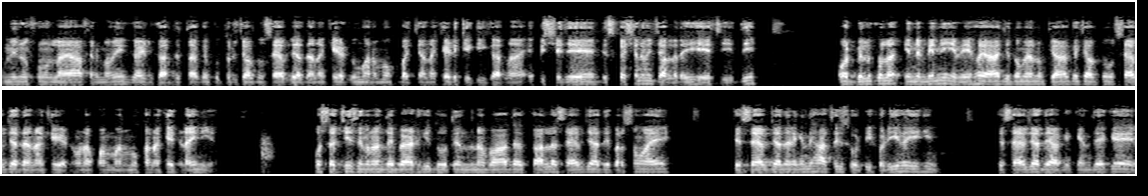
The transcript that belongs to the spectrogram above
ਮੈਨੂੰ ਫੋਨ ਲਾਇਆ, ਫਿਰ ਮੈਂ ਵੀ ਗਾਈਡ ਕਰ ਦਿੱਤਾ ਕਿ ਪੁੱਤਰ ਚੱਲ ਤੂੰ ਸਾਹਿਬਜ਼ਾਦਾ ਨਾਲ ਖੇਡ, ਤੂੰ ਮਨਮੁਖ ਬੱਚਿਆਂ ਨਾਲ ਖੇਡ ਕੇ ਕੀ ਕਰਨਾ। ਇਹ ਪਿੱਛੇ ਜੇ ਡਿਸਕਸ਼ਨ ਵੀ ਚੱਲ ਰਹੀ ਹੈ ਇਸ ਚੀਜ਼ ਦੀ। ਔਰ ਬਿਲਕੁਲ ਇਨ ਵੀ ਨਹੀਂ ਇਵੇਂ ਹੋਇਆ ਜਦੋਂ ਮੈਂ ਉਹਨੂੰ ਕਿਹਾ ਕਿ ਚੱਲ ਤੂੰ ਸਾਹਿਬਜ਼ਾਦਾ ਨਾਲ ਖੇਡ, ਹੁਣ ਆਪਾਂ ਮਨਮੁਖਾਂ ਨਾਲ ਖੇਡਣਾ ਹੀ ਨਹੀਂ ਹੈ ਉਹ ਸੱਚੀ ਸਿਮਰਨ ਤੇ ਬੈਠ ਗਈ ਦੋ ਤਿੰਨ ਦਿਨਾਂ ਬਾਅਦ ਕੱਲ ਸਾਹਿਬਜ਼ਾਦੇ ਪਰਸੋਂ ਆਏ ਤੇ ਸਾਹਿਬਜ਼ਾਦੇ ਨੇ ਕਹਿੰਦੇ ਹੱਥ 'ਚ ਸੋਟੀ ਫੜੀ ਹੋਈ ਸੀ ਤੇ ਸਾਹਿਬਜ਼ਾਦੇ ਆ ਕੇ ਕਹਿੰਦੇ ਕਿ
